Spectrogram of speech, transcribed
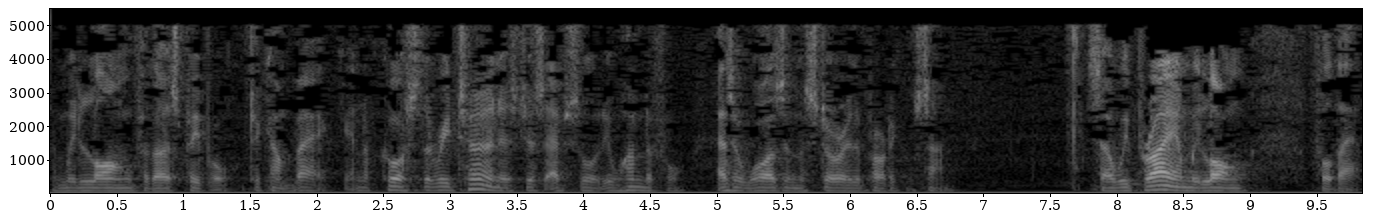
And we long for those people to come back. And of course, the return is just absolutely wonderful, as it was in the story of the prodigal son. So we pray and we long for that.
